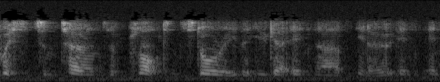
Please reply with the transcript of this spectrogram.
twists and turns of plot and story that you get in, uh, you know, in, in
